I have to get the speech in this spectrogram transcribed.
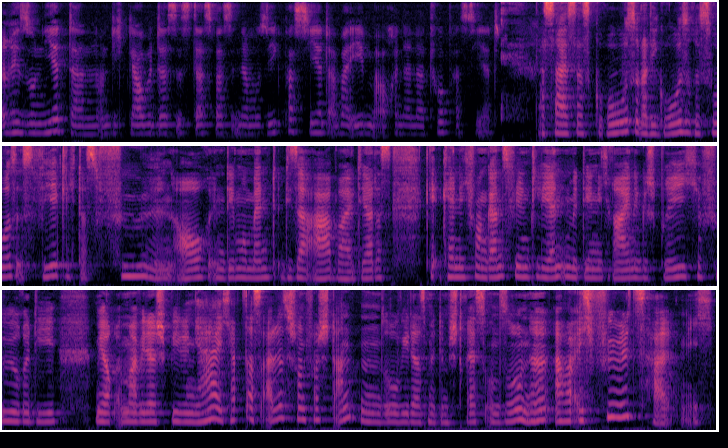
resoniert dann. Und ich glaube, das ist das, was in der Musik passiert, aber eben auch in der Natur passiert. Das heißt, das große oder die große Ressource ist wirklich das Fühlen, auch in dem Moment dieser Arbeit. Ja, das kenne ich von ganz vielen Klienten, mit denen ich reine Gespräche führe, die mir auch immer wieder spielen, ja, ich habe das alles schon verstanden, so wie das mit dem Stress und so, ne? Aber ich fühle es halt nicht.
